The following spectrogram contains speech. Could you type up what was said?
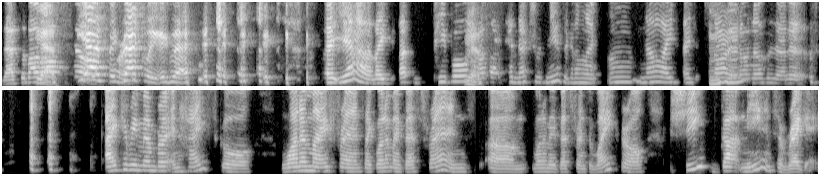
That's about yes. yes exactly exactly. But yeah like uh, people yes. have that connection with music and i'm like oh, no i i sorry mm-hmm. i don't know who that is. I can remember in high school one of my friends, like one of my best friends, um, one of my best friends, a white girl, she got me into reggae.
